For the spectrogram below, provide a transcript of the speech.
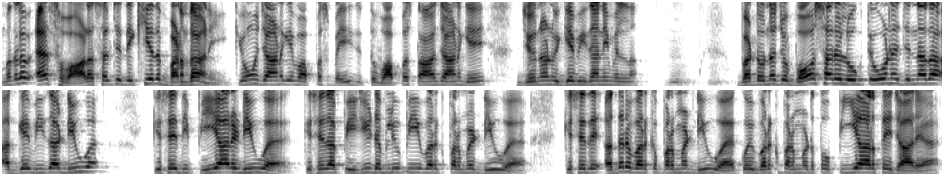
ਮਤਲਬ ਇਹ ਸਵਾਲ ਅਸਲ 'ਚ ਦੇਖੀਏ ਤਾਂ ਬਣਦਾ ਨਹੀਂ। ਕਿਉਂ ਜਾਣਗੇ ਵਾਪਸ ਭਈ ਜਿੱਤੋਂ ਵਾਪਸ ਤਾਂ ਜਾਣਗੇ ਜੇ ਉਹਨਾਂ ਨੂੰ ਅੱਗੇ ਵੀਜ਼ਾ ਨਹੀਂ ਮਿਲਣਾ। ਬਟ ਉਹਨਾਂ 'ਚੋਂ ਬਹੁਤ ਸਾਰੇ ਲੋਕ ਤੇ ਉਹ ਨੇ ਜਿਨ੍ਹਾਂ ਦਾ ਅੱਗੇ ਵੀਜ਼ਾ ਡਿਊ ਹੈ। ਕਿਸੇ ਦੀ ਪੀਆਰ ਡਿਊ ਹੈ, ਕਿਸੇ ਦਾ ਪੀਜੀਡਬਲਯੂਪੀ ਵਰਕ ਪਰਮਿਟ ਡਿਊ ਹੈ ਕਿਸੇ ਦੇ ਅਦਰ ਵਰਕ ਪਰਮਿਟ ਡਿਊ ਹੈ, ਕੋਈ ਵਰਕ ਪਰਮਿਟ ਤੋਂ ਪੀਆਰ ਤੇ ਜਾ ਰਿਹਾ ਹੈ,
